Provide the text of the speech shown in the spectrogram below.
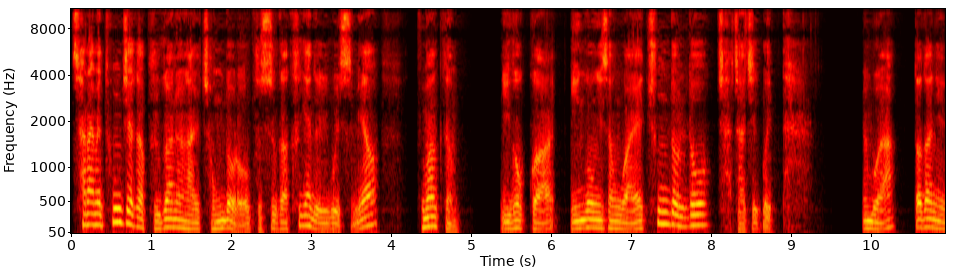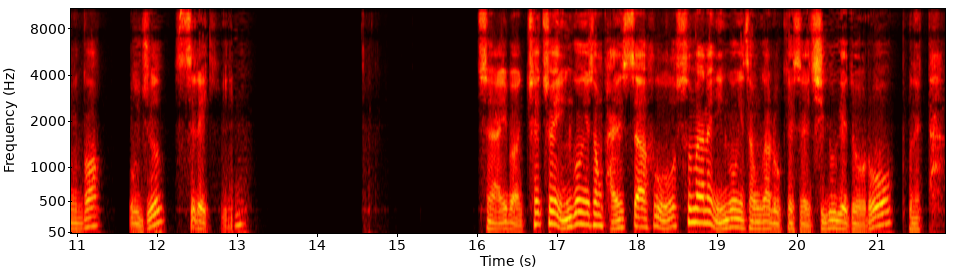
사람의 통제가 불가능할 정도로 부수가 크게 늘고 있으며 그만큼 이것과 인공위성과의 충돌도 잦아지고 있다. 뭐야? 떠다니는 거 우주 쓰레기. 자, 이번 최초의 인공위성 발사 후 수많은 인공위성과 로켓을 지구 궤도로 보냈다.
